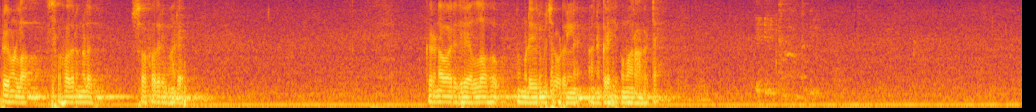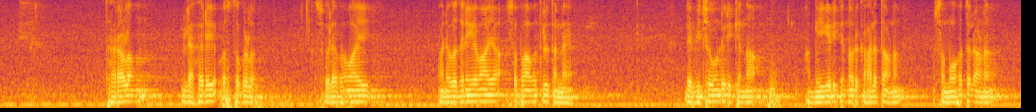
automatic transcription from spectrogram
പ്രിയമുള്ള സഹോദരങ്ങൾ സഹോദരിമാരെ കരുണാവാരിധി അള്ളാഹു നമ്മുടെ ഒരുമിച്ച ഉടലിനെ അനുഗ്രഹിക്കുമാറാകട്ടെ. ധാരാളം ലഹരി വസ്തുക്കൾ സുലഭമായി അനുവദനീയമായ സ്വഭാവത്തിൽ തന്നെ ലഭിച്ചുകൊണ്ടിരിക്കുന്ന അംഗീകരിക്കുന്ന ഒരു കാലത്താണ് സമൂഹത്തിലാണ്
